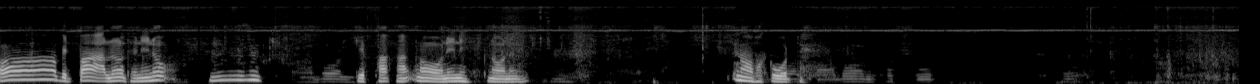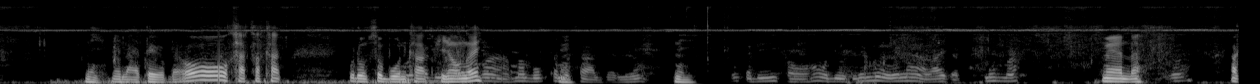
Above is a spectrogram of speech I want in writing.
อ๋อเป็นป่าแล้วเนาะแถวนี้เนาะอืมปลาบอลเก็บผักหักหนอนี่นี่หนอหนึ่งหนอผักกูดปลาบอลพักกูดนี่ได้หลายเติบแล้วโอ้คักคักคักอุดมสมบูรณ์คักพี่น้องเอ้ยมามาบุกธรรมศาสตร์แบบนี้ นี่มันก็ดีเขาเฮาอยู่ในเมืองหน้าไรกับมุกมักแม่นเลยอา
